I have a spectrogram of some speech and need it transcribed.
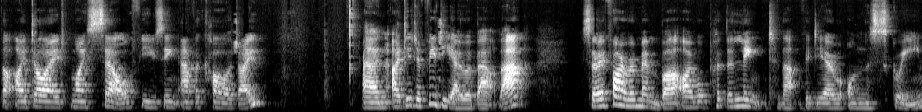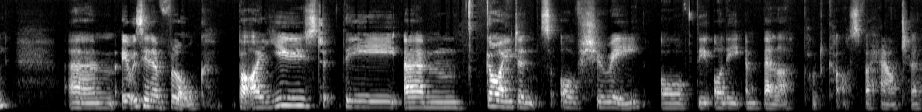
that I dyed myself using avocado. And I did a video about that. So if I remember I will put the link to that video on the screen. Um, it was in a vlog but I used the um, guidance of Cherie of the Ollie and Bella podcast for how to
